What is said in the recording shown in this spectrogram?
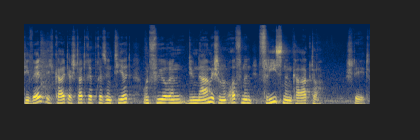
die Weltlichkeit der Stadt repräsentiert und für ihren dynamischen und offenen, fließenden Charakter steht.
